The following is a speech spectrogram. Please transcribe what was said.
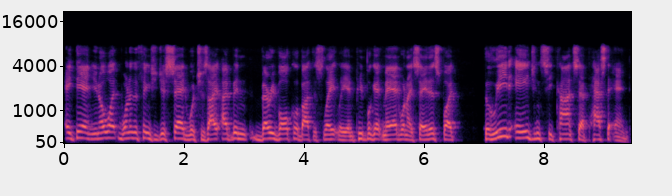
Hey, Dan, you know what? One of the things you just said, which is I, I've been very vocal about this lately, and people get mad when I say this, but the lead agency concept has to end.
